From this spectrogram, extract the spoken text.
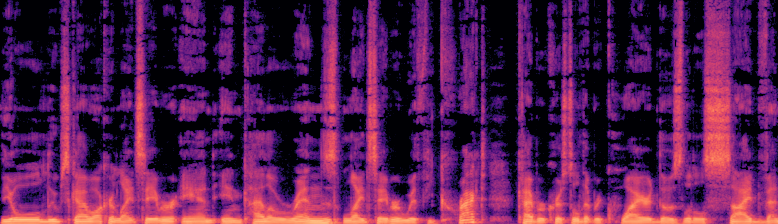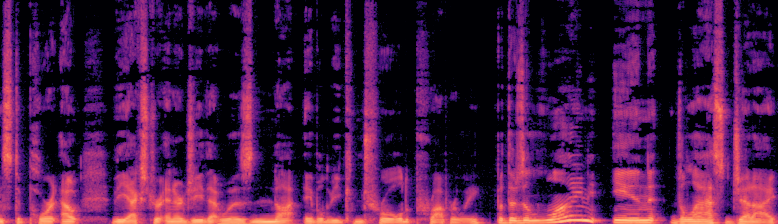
the old Luke Skywalker lightsaber and in Kylo Ren's lightsaber with the cracked kyber crystal that required those little side vents to port out the extra energy that was not able to be controlled properly. But there's a line in The Last Jedi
